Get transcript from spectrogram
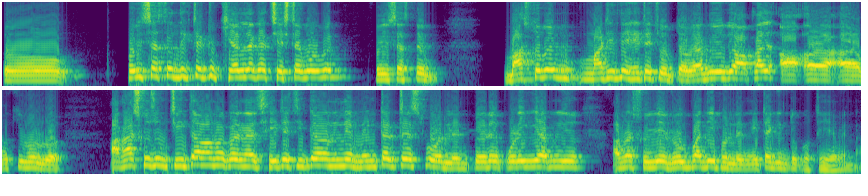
তো শরীর স্বাস্থ্যের দিকটা একটু খেয়াল রাখার চেষ্টা করবেন। শরীর স্বাস্থ্যে বাস্তবে মাটিতে হেঁটে চলতে হবে। আপনি যদি অকাল কি বলব? আকাশ কুসুম চিন্তা ভাবনা করেন আর সেইটা চিন্তা ভাবনা নিয়ে মেন্টাল স্ট্রেস পড়লেন, পেরে পড়ে গিয়ে আপনি আপনার শরীরে রোগ বাঁধিয়ে পড়লেন এটা কিন্তু করতে যাবেন না।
